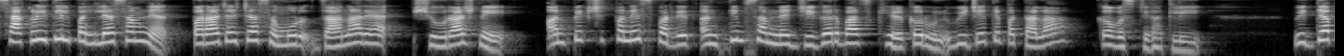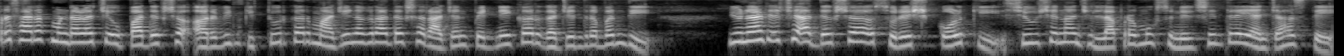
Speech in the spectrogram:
साखळीतील पहिल्या सामन्यात पराजयाच्या समोर जाणाऱ्या शिवराजने अनपेक्षितपणे स्पर्धेत अंतिम सामन्यात जिगरबाज खेळ करून विजेतेपदाला गवसणी घातली. विद्याप्रसारक मंडळाचे उपाध्यक्ष अरविंद कित्तूरकर माजी नगराध्यक्ष राजन पेडणेकर गजेंद्र बंदी युनायटेडचे अध्यक्ष सुरेश कोळकी शिवसेना जिल्हाप्रमुख सुनील शिंत्रे यांच्या हस्ते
